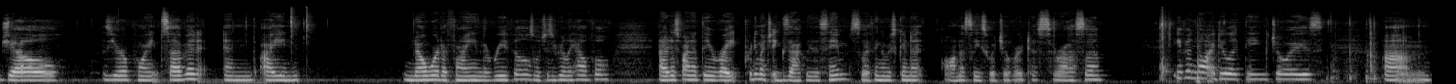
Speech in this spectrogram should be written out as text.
Gel 0.7, and I know where to find the refills, which is really helpful. And I just find that they write pretty much exactly the same, so I think I'm just going to honestly switch over to Sarasa. Even though I do like the Inkjoys. Um,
